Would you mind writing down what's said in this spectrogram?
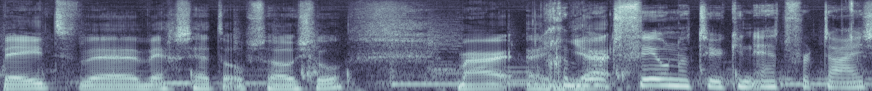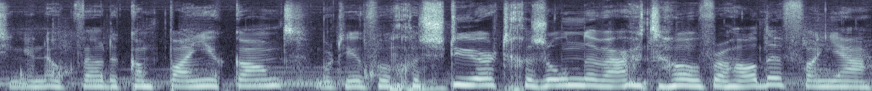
paid eh, wegzetten op social. Maar eh, Er gebeurt ja, veel natuurlijk in advertising en ook wel de campagnekant. Er wordt heel veel gestuurd, gezonden waar we het over hadden. Van ja,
